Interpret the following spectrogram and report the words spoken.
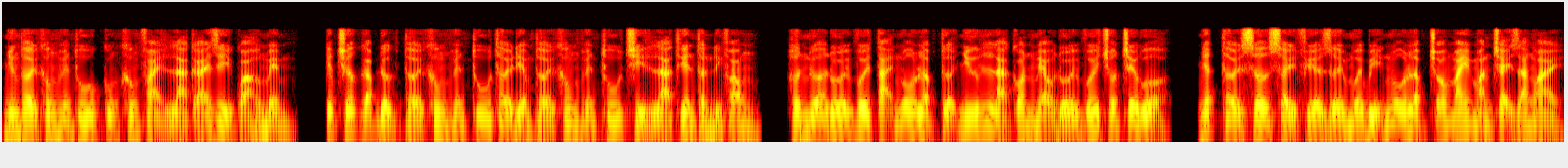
Nhưng thời không huyễn thú cũng không phải là cái gì quả hờ mềm tiếp trước gặp được thời không huyễn thú thời điểm thời không huyễn thú chỉ là thiên thần đình phong, hơn nữa đối với tại ngô lập tựa như là con mèo đối với chuột chơi bừa nhất thời sơ sẩy phía dưới mới bị ngô lập cho may mắn chạy ra ngoài.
